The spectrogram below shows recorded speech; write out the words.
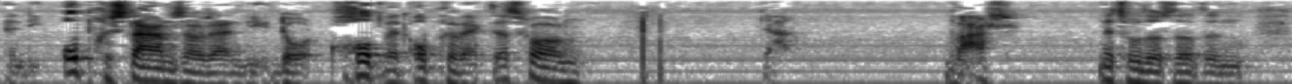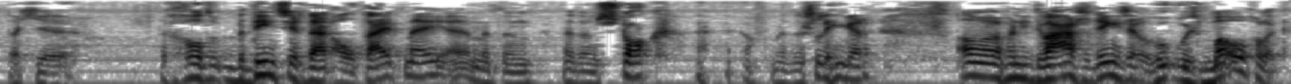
En die opgestaan zou zijn, die door God werd opgewekt. Dat is gewoon. Ja. Dwaas. Net zo goed als dat, een, dat je. God bedient zich daar altijd mee. Hè, met, een, met een stok. Of met een slinger. Allemaal van die dwaze dingen. Hoe, hoe is het mogelijk?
